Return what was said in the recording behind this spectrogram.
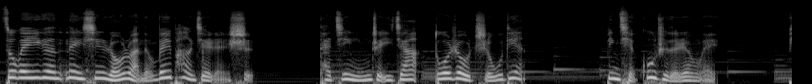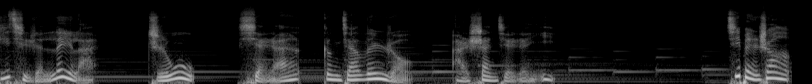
作为一个内心柔软的微胖界人士，他经营着一家多肉植物店，并且固执地认为，比起人类来，植物显然更加温柔而善解人意。基本上，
